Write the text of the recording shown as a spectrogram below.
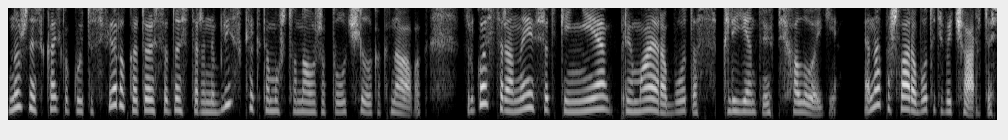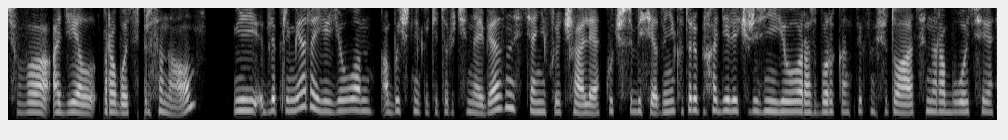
нужно искать какую-то сферу, которая, с одной стороны, близкая к тому, что она уже получила как навык, с другой стороны, все-таки не прямая работа с клиентами в психологии. Она пошла работать в HR, то есть в отдел по работе с персоналом. И для примера ее обычные какие-то рутинные обязанности, они включали кучу собеседований, которые проходили через нее, разбор конфликтных ситуаций на работе,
